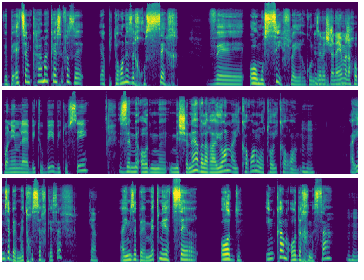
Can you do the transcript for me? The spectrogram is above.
ובעצם כמה הכסף הזה, הפתרון הזה חוסך, ו... או מוסיף לארגון זה. משנה אם אנחנו פונים ל-B2B, B2C? זה מאוד משנה, אבל הרעיון, העיקרון הוא אותו עיקרון. מהמם. האם זה באמת חוסך כסף? כן. האם זה באמת מייצר עוד אינקאם, עוד הכנסה? מהמם.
